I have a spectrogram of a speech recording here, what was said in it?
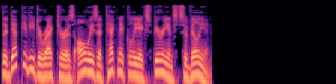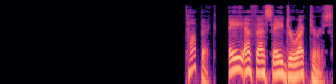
The Deputy Director is always a technically experienced civilian. AFSA directors.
